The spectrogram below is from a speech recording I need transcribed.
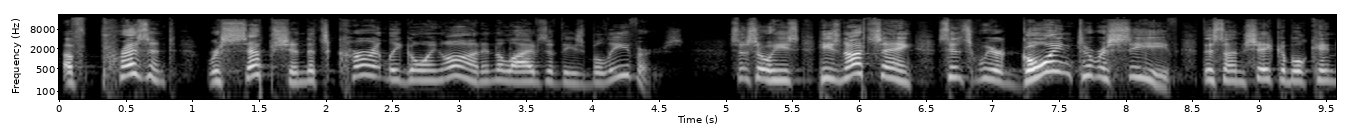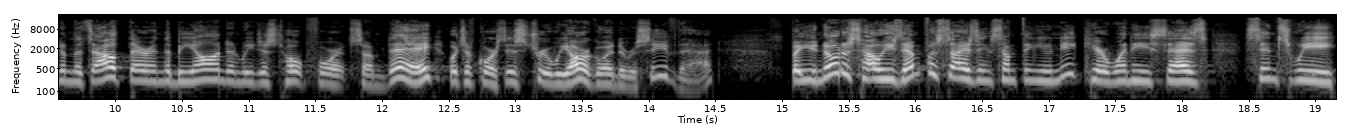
of present reception that's currently going on in the lives of these believers. So, so he's, he's not saying, since we're going to receive this unshakable kingdom that's out there in the beyond and we just hope for it someday, which of course is true, we are going to receive that. But you notice how he's emphasizing something unique here when he says, since we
